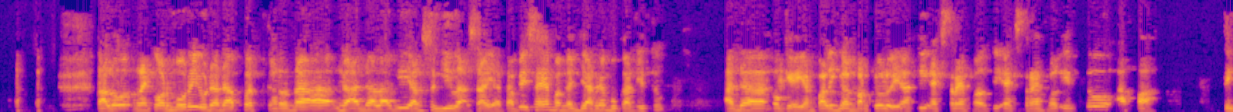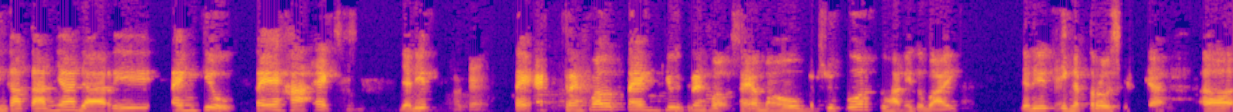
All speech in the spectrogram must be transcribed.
Kalau rekor muri udah dapat karena nggak ada lagi yang segila saya. Tapi saya mengejarnya bukan itu ada oke okay, yang paling gampang dulu ya TX Travel. TX Travel itu apa? Tingkatannya dari thank you, THX. Jadi okay. TX Travel, thank you Travel. Saya mau bersyukur Tuhan itu baik. Jadi okay. ingat terus ya. Uh,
